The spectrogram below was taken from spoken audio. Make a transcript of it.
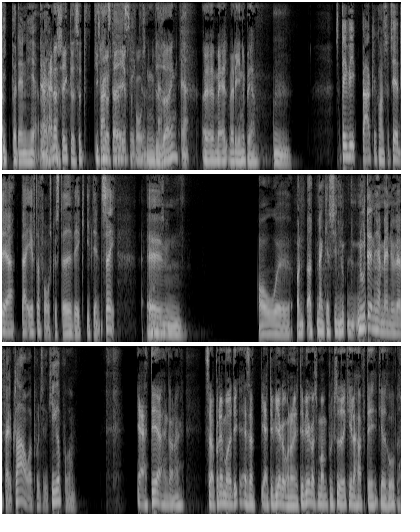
kig på den her mand, han er sigtet, så de Så er kører stadig stadig efterforskningen videre, ikke? Ja. øh, med alt, hvad det indebærer. Mm. Så det vi bare kan konstatere, det er, der er efterforsket stadigvæk i den sag. Øhm, og, øh, og, og man kan sige, nu, nu er den her mand jo i hvert fald klar over, at politiet kigger på ham. Ja, det er han godt nok. Så på den måde, det, altså, ja, det virker underligt. Det virker, som om politiet ikke helt har haft det, de havde håbet.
